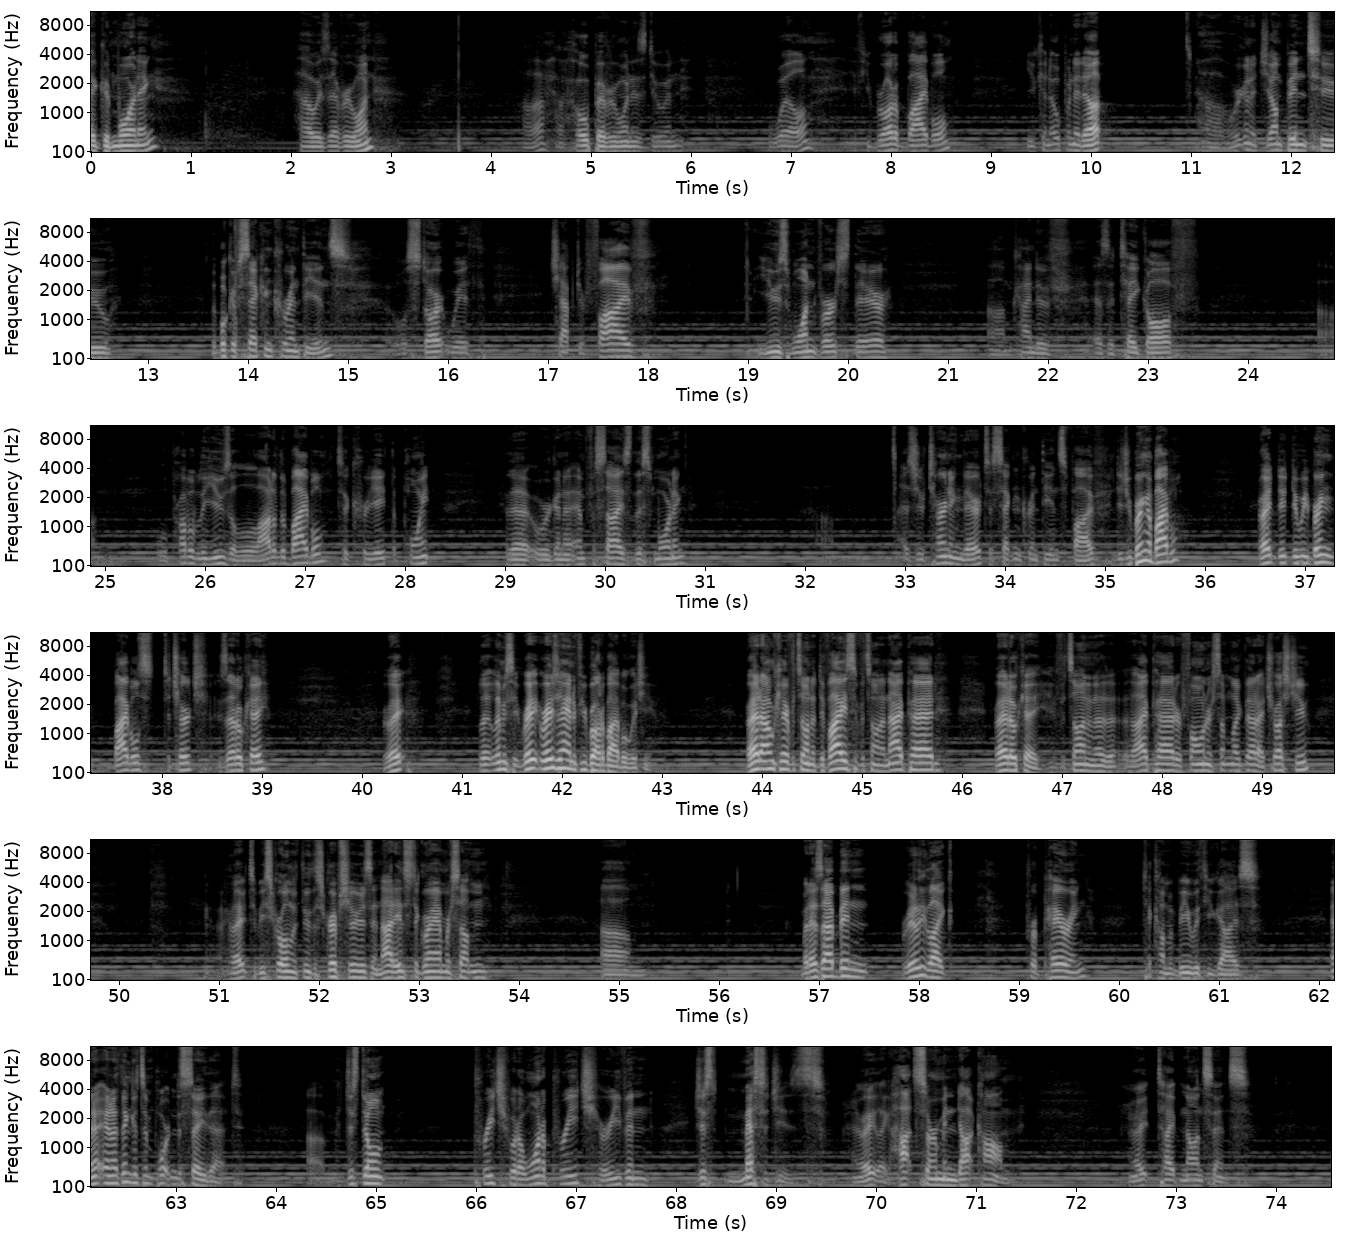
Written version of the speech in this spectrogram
right, good morning. How is everyone? Uh, I hope everyone is doing well. If you brought a Bible, you can open it up. Uh, we're going to jump into the book of Second Corinthians. We'll start with chapter 5. Use one verse there, um, kind of as a takeoff. Um, we'll probably use a lot of the Bible to create the point that we're going to emphasize this morning. As you're turning there to Second Corinthians 5, did you bring a Bible? Right? Did we bring Bibles to church? Is that okay? Right? Let, let me see. Ra- raise your hand if you brought a Bible with you. Right? I don't care if it's on a device, if it's on an iPad. Right? Okay. If it's on an, an iPad or phone or something like that, I trust you. Right? To be scrolling through the scriptures and not Instagram or something. Um, but as I've been really like preparing to come and be with you guys. And, and I think it's important to say that. Um, just don't preach what I want to preach or even just messages, all right, like hotsermon.com, right, type nonsense.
